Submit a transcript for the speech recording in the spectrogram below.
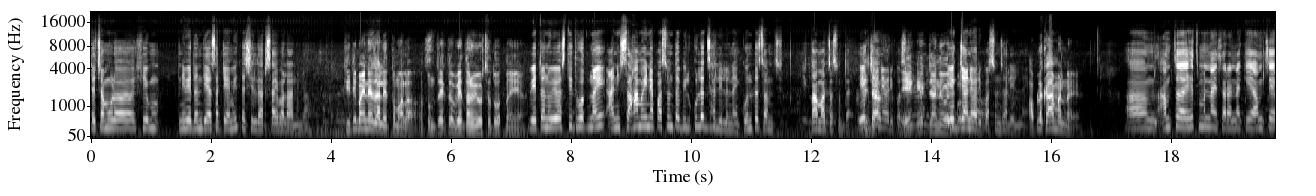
त्याच्यामुळं हे निवेदन द्यासाठी आम्ही तहसीलदार साहेबाला आलेलो आहोत. किती महिने झाले तुम्हाला? तुमचं एक तर वेतन व्यवस्थित होत नाही आहे वेतन व्यवस्थित होत नाही आणि सहा महिन्यापासून तर बिलकुलच झालेलं नाही. कोणतंच आमचं कामाचं सुद्धा. एक त्याच्या- जानेवारीपासून. एक एक जानेवारी एक जानेवारीपासून झालेलं नाही. आपलं काय म्हणणं आहे? अम, आमचं हेच म्हणणं आहे सरांना की आमचे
